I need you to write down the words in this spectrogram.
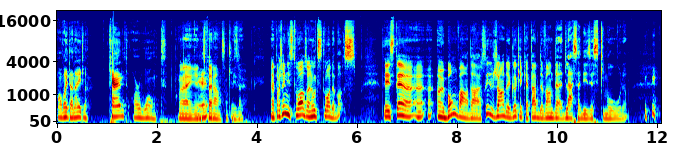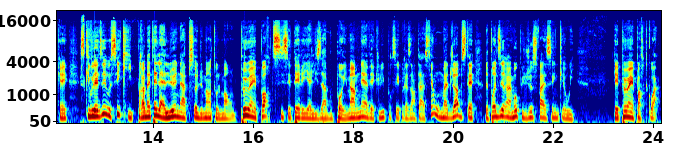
on va être honnête, là. Can't or won't. Ouais, il y a une Hein? différence entre les ça. deux. La prochaine histoire, c'est une autre histoire de boss. C'était un, un- un bon vendeur. C'est le genre de gars qui est capable de vendre de la glace à des Esquimaux. Là. Ce qui voulait dire aussi qu'il promettait la lune à absolument tout le monde. Peu importe si c'était réalisable ou pas. Il m'emmenait avec lui pour ses présentations où ma job, c'était de pas dire un mot puis de juste faire signe que oui. Et peu importe quoi.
